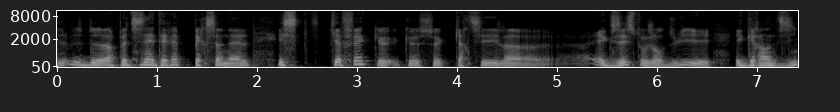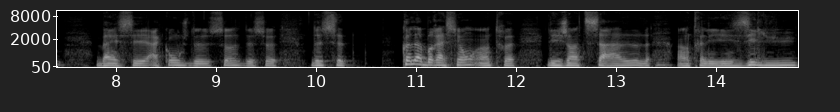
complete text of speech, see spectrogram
de leurs petits intérêts personnels. Et ce qui a fait que, que ce quartier-là euh, existe aujourd'hui et, et, grandit, ben c'est à cause de ça, de, ce, de cette collaboration entre les gens de salle, entre les élus,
